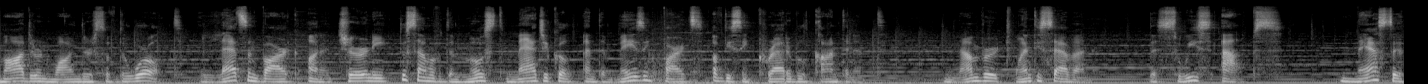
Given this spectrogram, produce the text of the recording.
modern wonders of the world. Let's embark on a journey to some of the most magical and amazing parts of this incredible continent. Number 27 The Swiss Alps. Nested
